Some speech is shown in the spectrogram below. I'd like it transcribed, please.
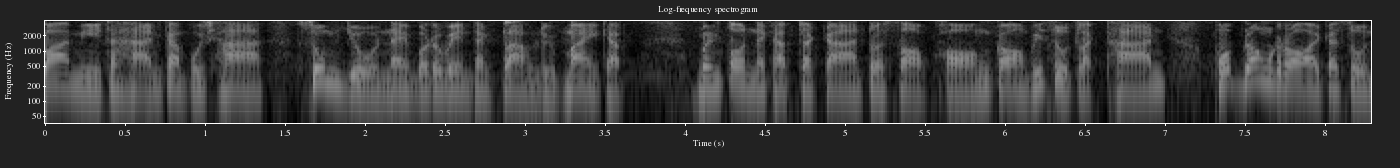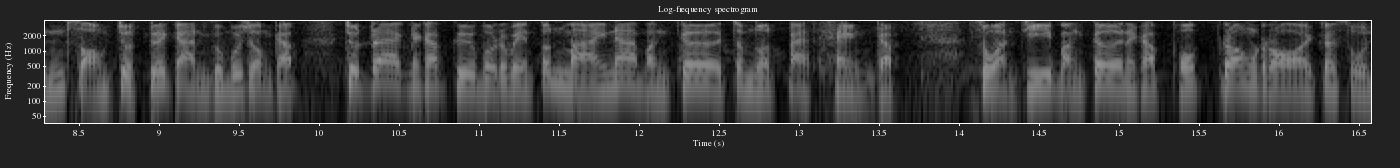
ว่ามีทหารกัมพูชาซุ่มอยู่ในบริเวณดังกล่าวหรือไม่ครับ เบื้องต้นนะครับจากการตรวจสอบของกองพิสูจน์หลักฐาน พบร่องรอยกระสุน 2 จุดด้วยกันคุณผู้ชมครับ จุดแรกนะครับคือบริเวณต้นไม้หน้าบังเกอร์จำนวน 8 แห่งครับส่วนที่บังเกอร์นะครับพบร่องรอยกระสุน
